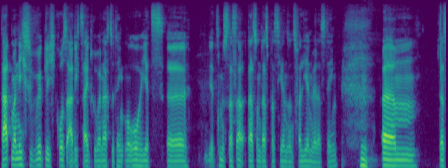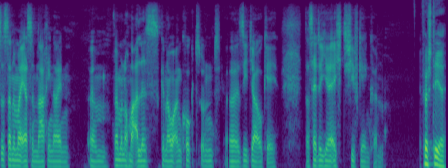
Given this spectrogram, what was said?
Da hat man nicht wirklich großartig Zeit drüber nachzudenken, oh, jetzt, äh, jetzt muss das, das und das passieren, sonst verlieren wir das Ding. Hm. Ähm, das ist dann immer erst im Nachhinein ähm, wenn man nochmal alles genau anguckt und äh, sieht, ja, okay, das hätte hier echt schief gehen können. Verstehe.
